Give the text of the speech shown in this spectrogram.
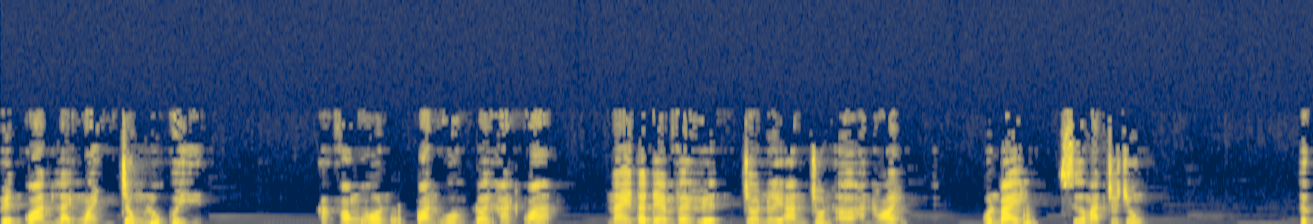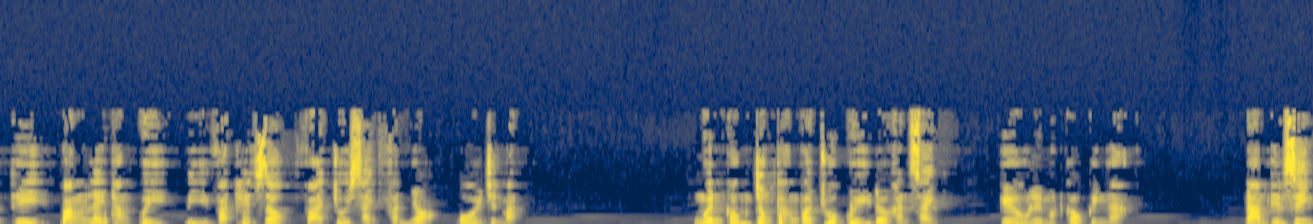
Huyện quan lại ngoảnh trông lũ quỷ. Các vong hồn oan uổng đói khát quá, nay ta đem về huyện cho nơi ăn trốn ở hẳn hoi. Quân bay, sửa mặt cho chúng. Tức thì bằng lấy thằng quỷ bị vặt hết râu và chùi sạch phấn nhỏ bôi trên mặt. Nguyễn Công trông thẳng vào chúa quỷ đội khăn xanh, kêu lên một câu kinh ngạc. Đàm tiên sinh!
